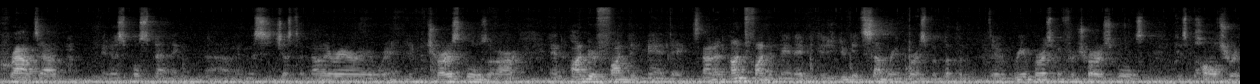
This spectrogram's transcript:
crowds out municipal spending. Uh, And this is just another area where charter schools are an underfunded mandate. It's not an unfunded mandate because you do get some reimbursement, but the the reimbursement for charter schools is paltry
